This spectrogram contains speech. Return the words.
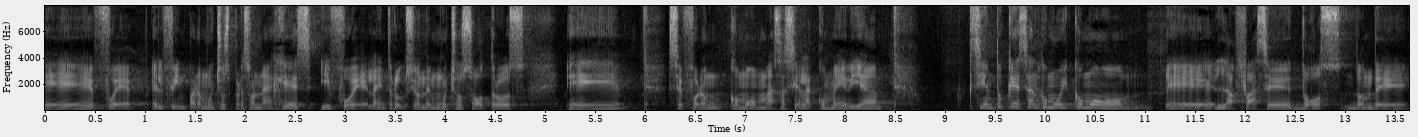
Eh, fue el fin para muchos personajes y fue la introducción de muchos otros. Eh, se fueron como más hacia la comedia. Siento que es algo muy como eh, la fase 2, donde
